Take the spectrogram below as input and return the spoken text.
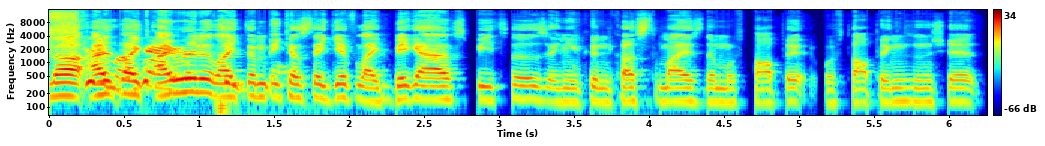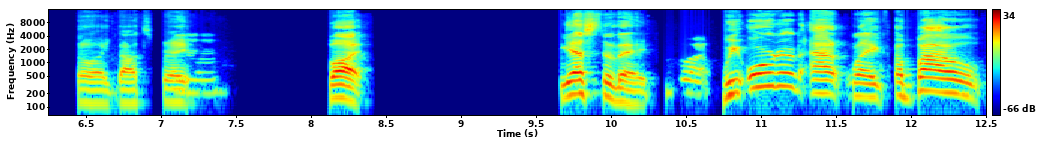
no, I like I really like them because they give like big ass pizzas and you can customize them with top it with toppings and shit. So like that's great. Mm, But yesterday what? we ordered at like about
